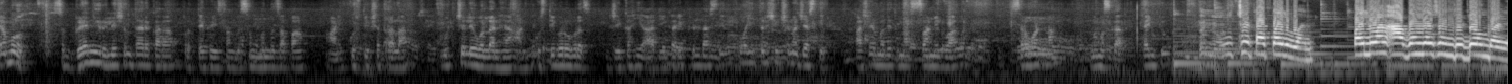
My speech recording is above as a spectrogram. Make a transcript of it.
त्यामुळं सगळ्यांनी रिलेशन तयार करा. प्रत्येक वेळी चांगले संबंध जपा आणि कुस्ती क्षेत्राला उच्च लेवलला न्या. आणि कुस्तीबरोबरच जे काही अधिकारी फील्ड असतील किंवा इतर शिक्षणाचे असतील अशामध्ये तुम्हाला सामील व्हा. सर्वांना नमस्कार. थँक्यू मी छोटा पैलवान. पैलवान अभंग संधी डोंबाळे.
